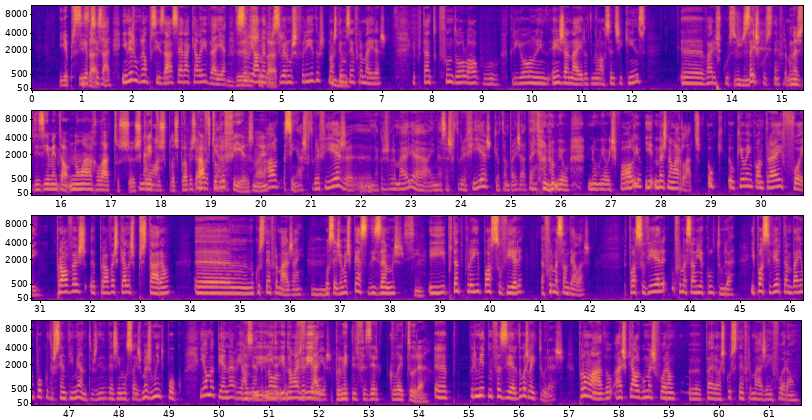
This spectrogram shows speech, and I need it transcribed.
Ia precisar. ia precisar. E mesmo que não precisasse, era aquela ideia. De Se realmente ajudar. Uhum. recebermos feridos, nós temos enfermeiras. E, portanto, fundou logo, criou em, em janeiro de 1915 eh, vários cursos, seis cursos de enfermagem. Uhum. Mas dizia-me então, não há relatos escritos há. pelas próprias. É há pena. fotografias, não é? Al- Sim, há as fotografias, eh, na Cruz Vermelha há imensas fotografias, que eu também já tenho no meu, no meu espólio, e- mas não há relatos. O que, o que eu encontrei foi provas, eh, provas que elas prestaram eh, no curso de enfermagem, ou seja, uma espécie de exames, Sim. e portanto por aí posso ver a formação delas. Posso ver a formação e a cultura. E posso ver também um pouco dos sentimentos, das emoções, mas muito pouco. E é uma pena realmente Mas, que não, e, não haja viu, diários. Permite-lhe fazer que leitura? Uh, Permite-me fazer duas leituras. Por um lado, acho que algumas foram uh, para os cursos de enfermagem e foram,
